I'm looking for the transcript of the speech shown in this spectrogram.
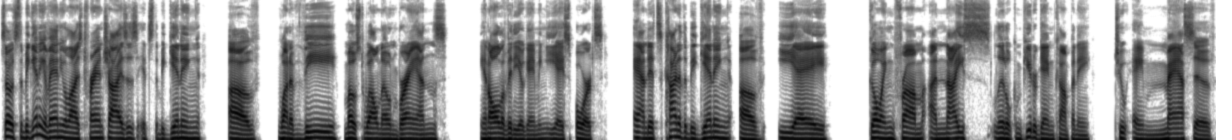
So it's the beginning of annualized franchises. It's the beginning of one of the most well-known brands in all of video gaming, EA Sports, and it's kind of the beginning of EA going from a nice little computer game company to a massive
